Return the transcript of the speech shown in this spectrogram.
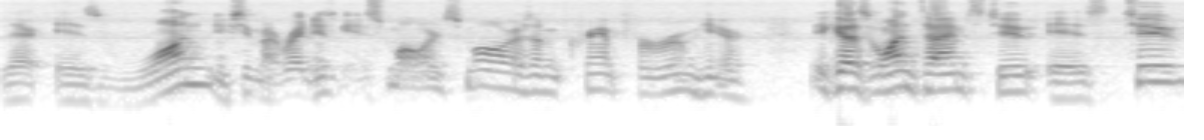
There is 1. You see my writing is getting smaller and smaller as I'm cramped for room here. Because 1 times 2 is 2.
